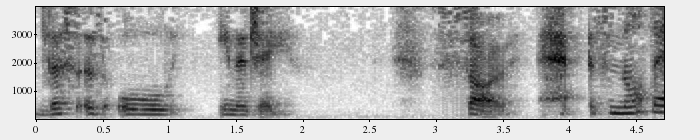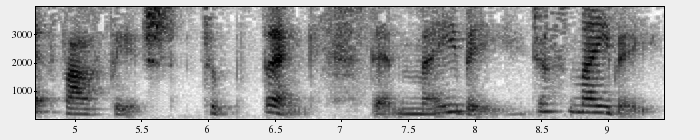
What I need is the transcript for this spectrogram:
This is all energy. So it's not that far fetched to think that maybe, just maybe,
